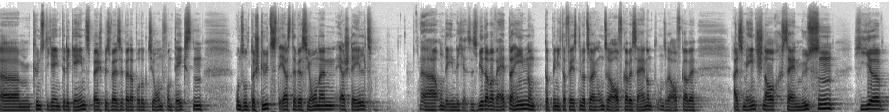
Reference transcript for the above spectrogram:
ähm, künstliche Intelligenz beispielsweise bei der Produktion von Texten uns unterstützt, erste Versionen erstellt äh, und ähnliches. Es wird aber weiterhin, und da bin ich der festen Überzeugung, unsere Aufgabe sein und unsere Aufgabe als Menschen auch sein müssen, hier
